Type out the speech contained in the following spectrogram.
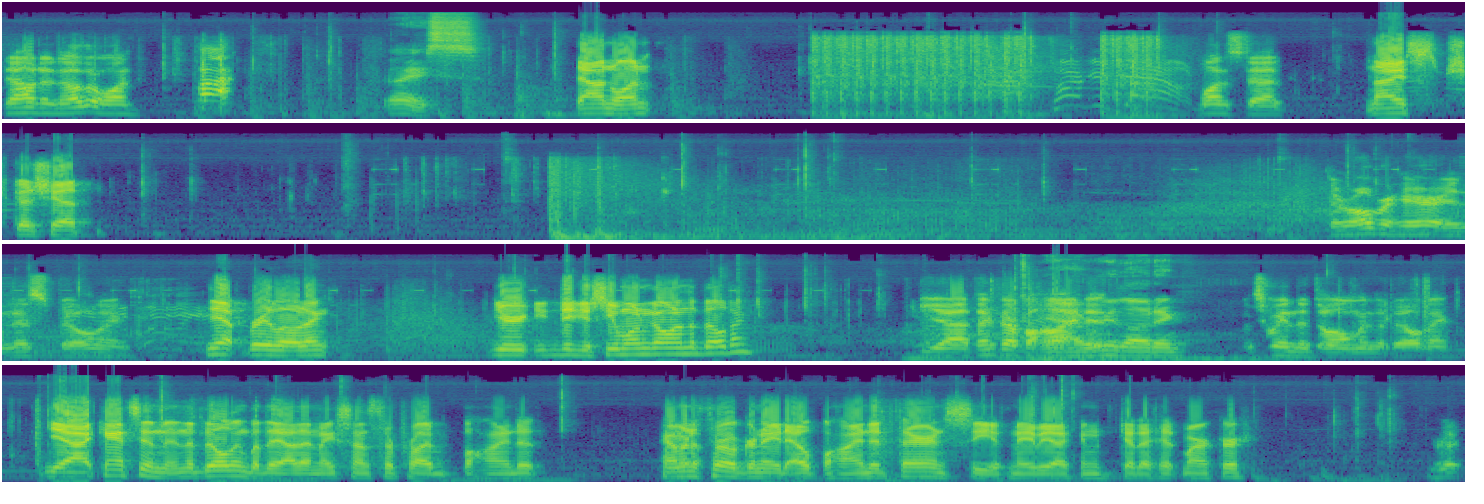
Downed another one. Ha! Nice. Down one. Target down. One's dead. Nice. Good shit. They're over here in this building. Yep, reloading. You're, did you see one go in the building? Yeah, I think they're behind yeah, it. reloading. Between the dome and the building. Yeah, I can't see them in the building, but yeah, that makes sense. They're probably behind it. I'm gonna throw a grenade out behind it there and see if maybe I can get a hit marker. Right.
